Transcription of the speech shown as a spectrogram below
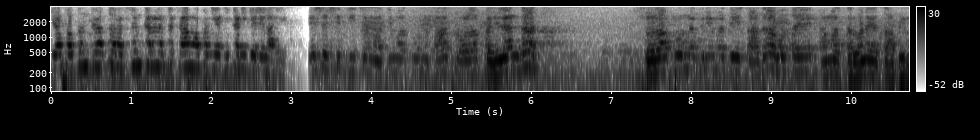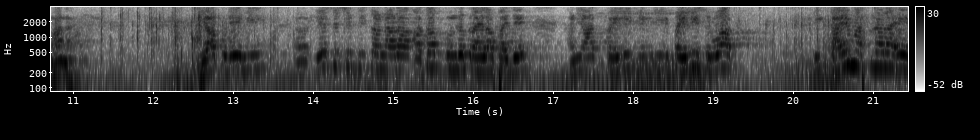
या स्वातंत्र्याचं रक्षण करण्याचं काम आपण या ठिकाणी केलेलं आहे. देशसिद्धीच्या माध्यमातून हा सोहळा पहिल्यांदाच सोलापूर नगरीमध्ये साजरा होत आहे. आम्हा सर्वांना याचा अभिमान आहे. यापुढेही यशसिद्धीचा नारा असाच गुंजत राहिला पाहिजे. आणि आज पहिली ठिणगी पहिली सुरुवात ही कायम असणार आहे.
